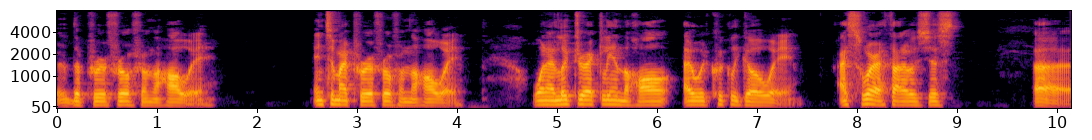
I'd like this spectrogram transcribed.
the peripheral from the hallway. Into my peripheral from the hallway. When I looked directly in the hall, I would quickly go away. I swear I thought it was just uh,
